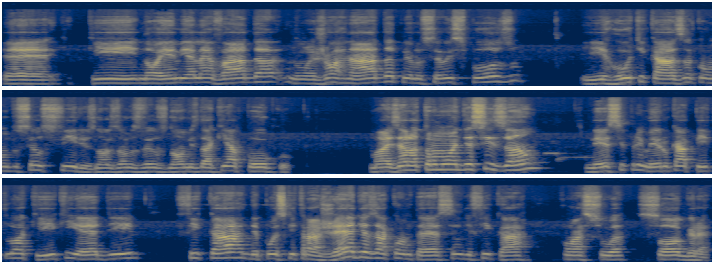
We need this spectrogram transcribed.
é, que Noemi é levada numa jornada pelo seu esposo e Ruth casa com um dos seus filhos. Nós vamos ver os nomes daqui a pouco. Mas ela toma uma decisão nesse primeiro capítulo aqui, que é de ficar, depois que tragédias acontecem, de ficar com a sua sogra.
